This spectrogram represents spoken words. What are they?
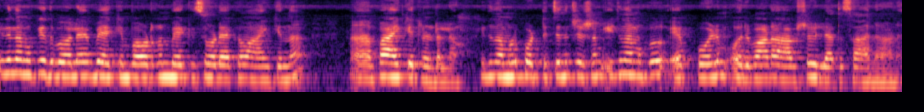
ഇനി നമുക്ക് ഇതുപോലെ ബേക്കിംഗ് പൗഡറും ബേക്കിംഗ് സോഡയൊക്കെ വാങ്ങിക്കുന്ന പാക്കറ്റ് ഉണ്ടല്ലോ ഇത് നമ്മൾ പൊട്ടിച്ചതിന് ശേഷം ഇത് നമുക്ക് എപ്പോഴും ഒരുപാട് ആവശ്യമില്ലാത്ത സാധനമാണ്.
